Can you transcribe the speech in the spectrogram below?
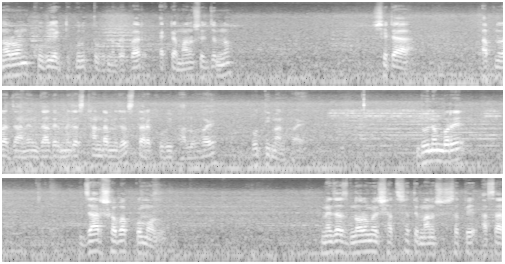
নরম খুবই একটি গুরুত্বপূর্ণ ব্যাপার একটা মানুষের জন্য। সেটা আপনারা জানেন, যাদের মেজাজ ঠান্ডা মেজাজ, তারা খুবই ভালো হয়, বুদ্ধিমান হয়। দুই নম্বরে, যার স্বভাব কোমল মেজাজ নরমের সাথে সাথে মানুষের সাথে আচার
